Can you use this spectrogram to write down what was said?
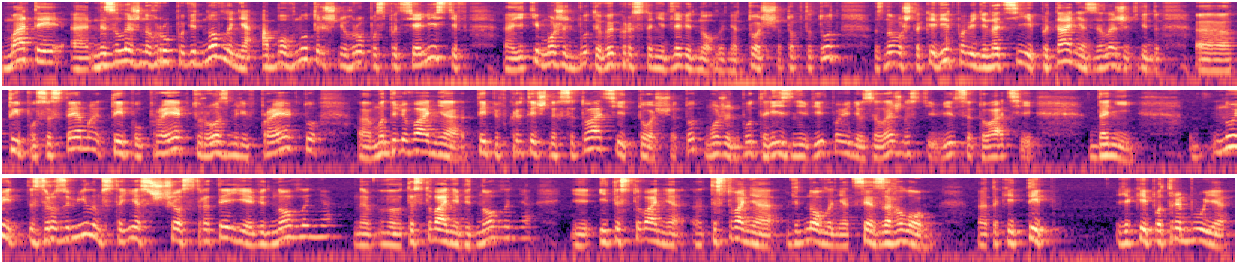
Мати е, незалежну групу відновлення або внутрішню групу спеціалістів, е, які можуть бути використані для відновлення тощо. Тобто тут знову ж таки відповіді на ці питання залежать від е, типу системи, типу проєкту, розмірів проєкту, моделювання типів критичних ситуацій тощо. Тут можуть бути різні відповіді в залежності від ситуації дані. Ну і зрозумілим стає, що стратегія відновлення, е, тестування відновлення і, тестування, е, тестування відновлення це загалом е, такий тип, який потребує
